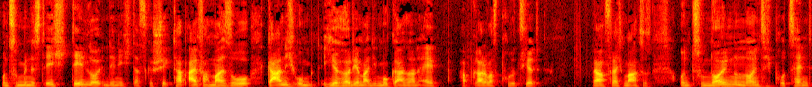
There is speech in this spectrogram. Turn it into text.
Und zumindest ich, den Leuten, denen ich das geschickt habe, einfach mal so, gar nicht um, hier hör dir mal die Mucke an, sondern ey, hab gerade was produziert, ja, vielleicht magst du es. Und zu 99 Prozent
